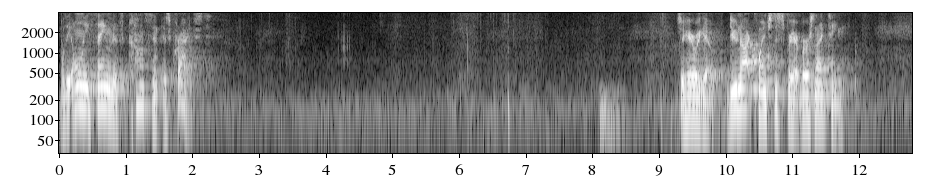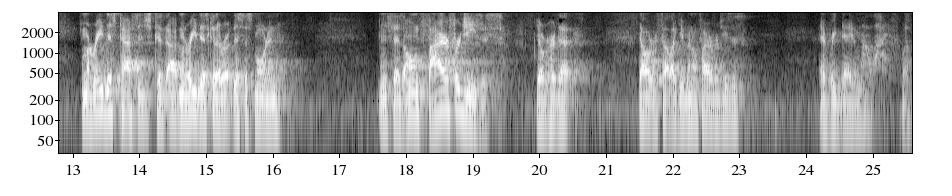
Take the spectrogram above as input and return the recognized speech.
Well, the only thing that's constant is Christ. So here we go. Do not quench the spirit, verse 19. I'm going to read this passage because I'm going to read this because I wrote this this morning. And it says, On fire for Jesus. You ever heard that? Y'all ever felt like you've been on fire for Jesus? Every day of my life. Well,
